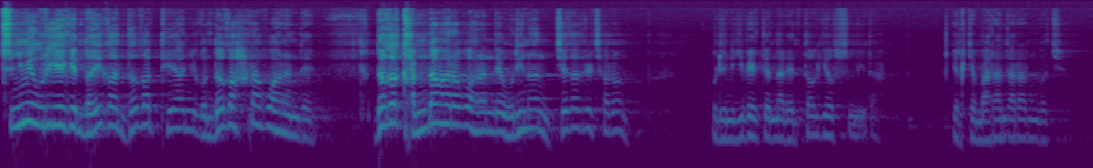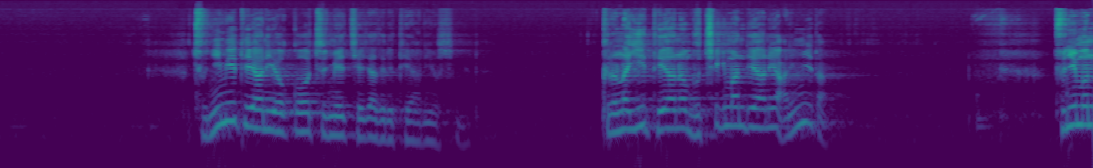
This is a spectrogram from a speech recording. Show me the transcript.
주님이 우리에게 너희가 너가 대안이고 너가 하라고 하는데 너가 감당하라고 하는데 우리는 제자들처럼 우리는 200데나리온 떡이 없습니다. 이렇게 말한다라는 거죠. 주님이 대안이었고 주님의 제자들이 대안이었습니다. 그러나 이 대안은 무책임한 대안이 아닙니다. 주님은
